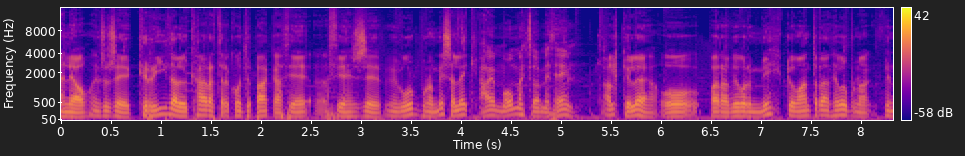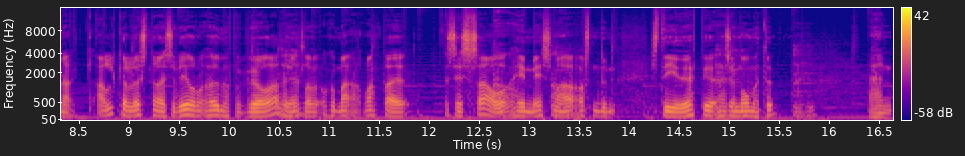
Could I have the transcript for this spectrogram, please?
en já, eins og segir, gríðalegu karakter að koma tilbaka því, því að eins og segir, við vorum búin að missa leikin Já, mómentið var með þeim algjörlega og bara við vorum miklu vandraðan þeir voru búin að finna algjörlega lausnar þessi við vorum höfum upp að bjóða Mhm. því mm okkur vantaði Sissa og. Heimi sem að ástundum stíðu upp í þessum Mhm. mómentum mm -hmm. en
